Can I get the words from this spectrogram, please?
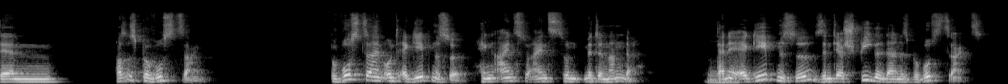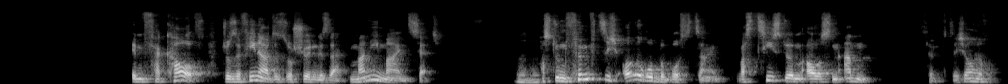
Denn was ist Bewusstsein? Bewusstsein und Ergebnisse hängen eins zu eins miteinander. Mhm. Deine Ergebnisse sind der Spiegel deines Bewusstseins. Im Verkauf, Josephine hat es so schön gesagt, Money Mindset. Mhm. Hast du ein 50 Euro Bewusstsein? Was ziehst du im Außen an? 50 Euro.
